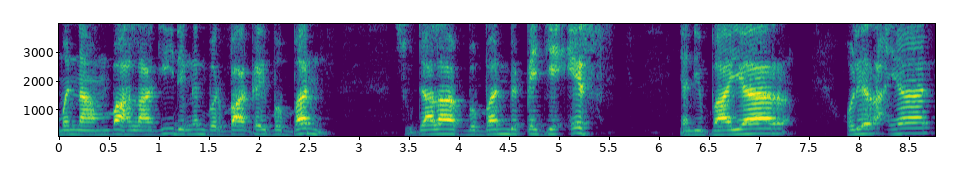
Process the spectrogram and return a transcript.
menambah lagi dengan berbagai beban. Sudahlah beban BPJS yang dibayar oleh rakyat.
